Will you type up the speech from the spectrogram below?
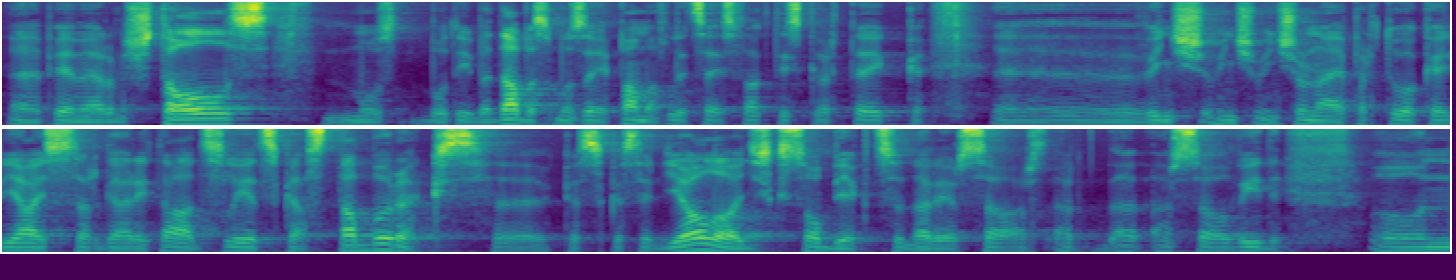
Uh, piemēram, Štols, mūsu būtībā dabas muzeja pamatlicējs, faktiski var teikt, ka uh, viņš, viņš, viņš runāja par to, ka ir jāaizsargā arī tādas lietas kā stabureks, uh, kas, kas ir geoloģisks objekts un arī ar, ar, ar, ar, ar savu vidi. Un,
